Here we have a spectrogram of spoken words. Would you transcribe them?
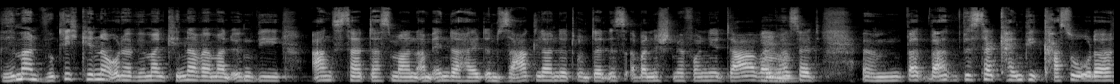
will man wirklich Kinder oder will man Kinder, weil man irgendwie Angst hat, dass man am Ende halt im Sarg landet und dann ist aber nicht mehr von dir da, weil mhm. du hast halt, ähm, bist halt kein Picasso oder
